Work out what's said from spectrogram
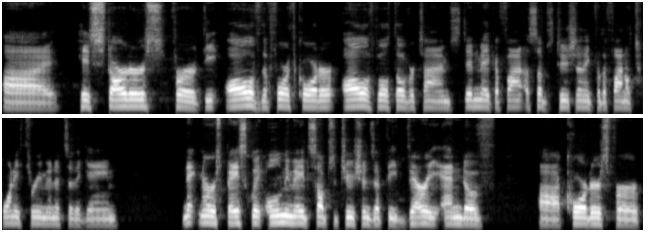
uh, his starters for the all of the fourth quarter, all of both overtimes. Didn't make a, a substitution, I think, for the final 23 minutes of the game. Nick Nurse basically only made substitutions at the very end of uh, quarters for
